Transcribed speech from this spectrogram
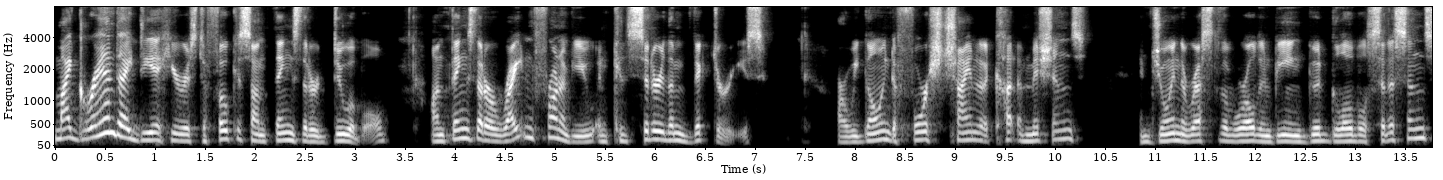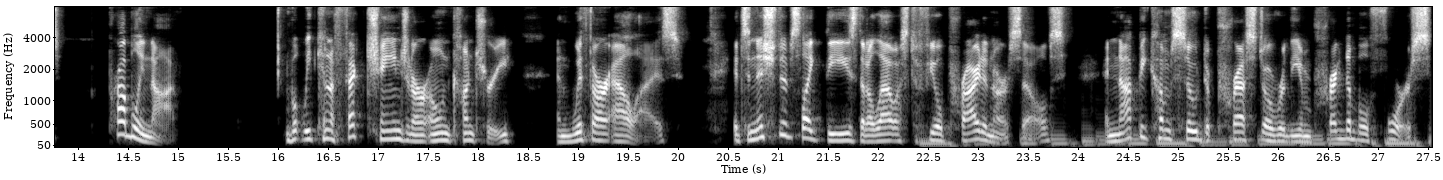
My grand idea here is to focus on things that are doable, on things that are right in front of you, and consider them victories. Are we going to force China to cut emissions and join the rest of the world in being good global citizens? Probably not. But we can affect change in our own country and with our allies. It's initiatives like these that allow us to feel pride in ourselves mm-hmm. and not become so depressed over the impregnable force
